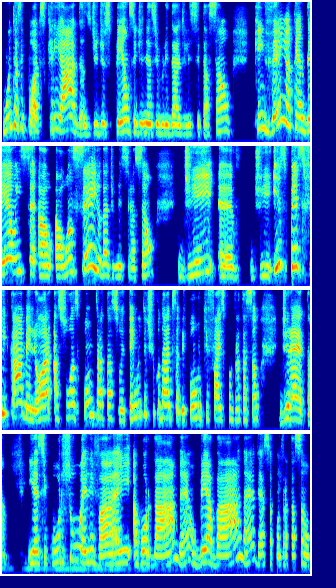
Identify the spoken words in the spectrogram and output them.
muitas hipóteses criadas de dispensa e de inexigibilidade de licitação, que vêm atender ao, ao, ao anseio da administração de eh, de especificar melhor as suas contratações. Tem muita dificuldade de saber como que faz contratação direta. E esse curso ele vai abordar, né, o beabá, né, dessa contratação.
